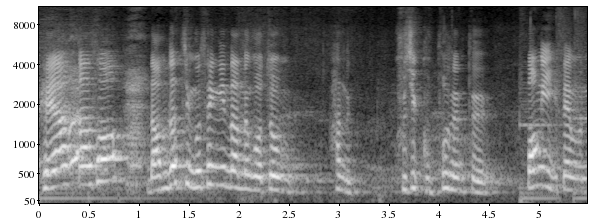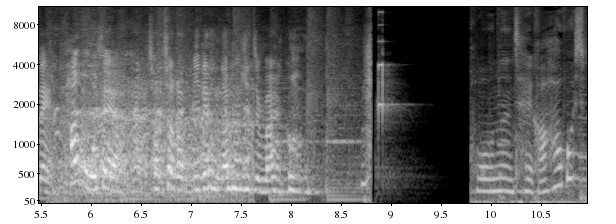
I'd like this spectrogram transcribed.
대학 가서 남자친구 생긴다는 거 좀 한 99% 뻥이기 때문에 하고 오세요. 저처럼 미련 남기지 말고. 저는 제가 하고 싶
